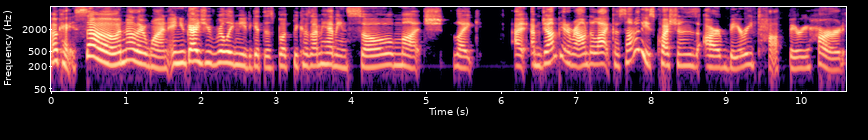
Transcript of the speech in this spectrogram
Okay, so another one, and you guys, you really need to get this book because I'm having so much like I, I'm jumping around a lot because some of these questions are very tough, very hard.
